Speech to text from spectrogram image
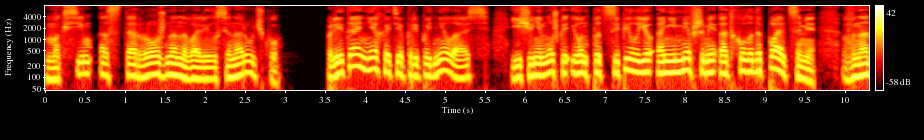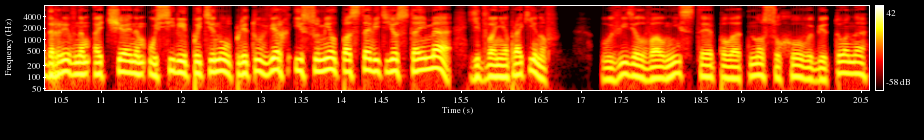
Максим осторожно навалился на ручку. Плита нехотя приподнялась. Еще немножко, и он подцепил ее онемевшими от холода пальцами. В надрывном отчаянном усилии потянул плиту вверх и сумел поставить ее стаймя, едва не опрокинув. Увидел волнистое полотно сухого бетона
